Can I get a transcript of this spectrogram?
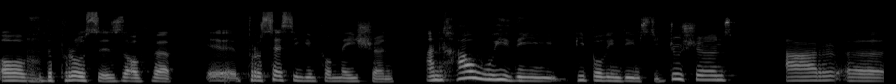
of mm. the process of uh, uh, processing information and how we, the people in the institutions, are uh,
